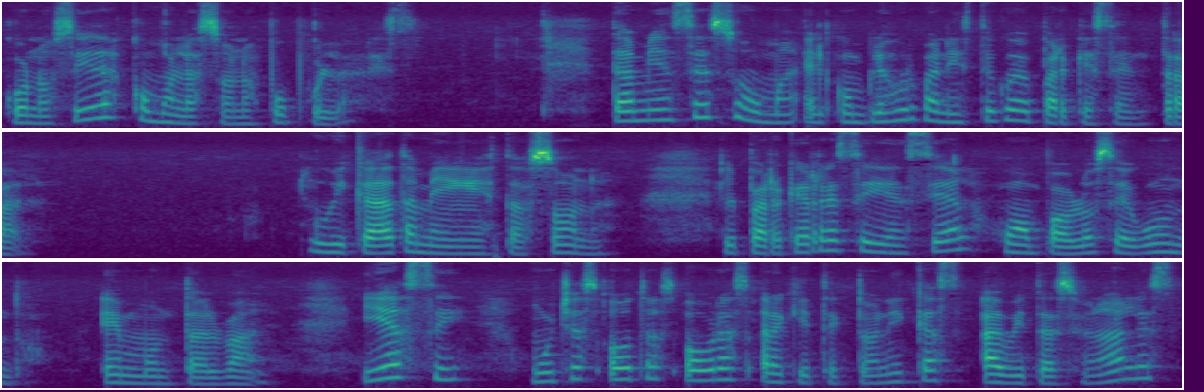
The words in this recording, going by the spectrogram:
conocidas como las zonas populares. También se suma el complejo urbanístico de Parque Central, ubicada también en esta zona, el Parque Residencial Juan Pablo II, en Montalbán, y así muchas otras obras arquitectónicas habitacionales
